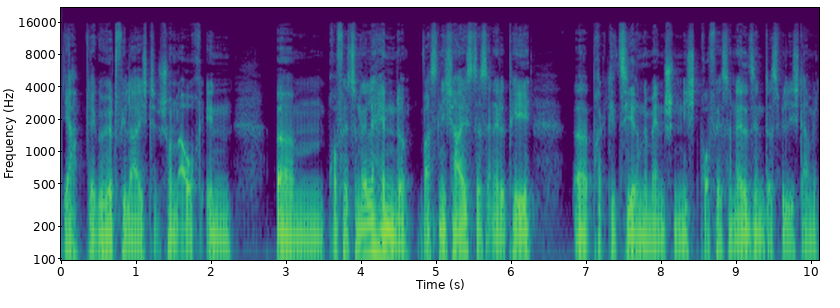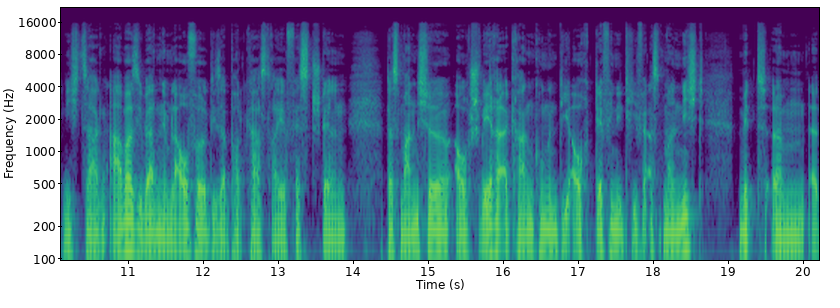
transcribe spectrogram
ja, der gehört vielleicht schon auch in ähm, professionelle Hände, was nicht heißt, dass NLP äh, praktizierende Menschen nicht professionell sind, das will ich damit nicht sagen, aber Sie werden im Laufe dieser Podcast-Reihe feststellen, dass manche auch schwere Erkrankungen, die auch definitiv erstmal nicht mit ähm, äh,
